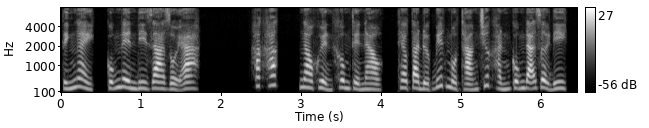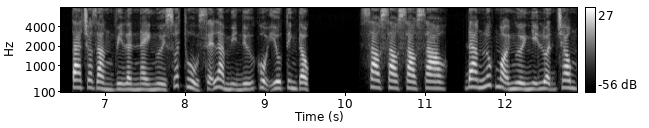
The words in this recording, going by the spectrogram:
tính ngày, cũng nên đi ra rồi a. À. Hắc hắc, Ngao Khuyển không thể nào, theo ta được biết một tháng trước hắn cũng đã rời đi, ta cho rằng vì lần này người xuất thủ sẽ là mỹ nữ của yêu tinh tộc. Sao sao sao sao, đang lúc mọi người nghị luận trong,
